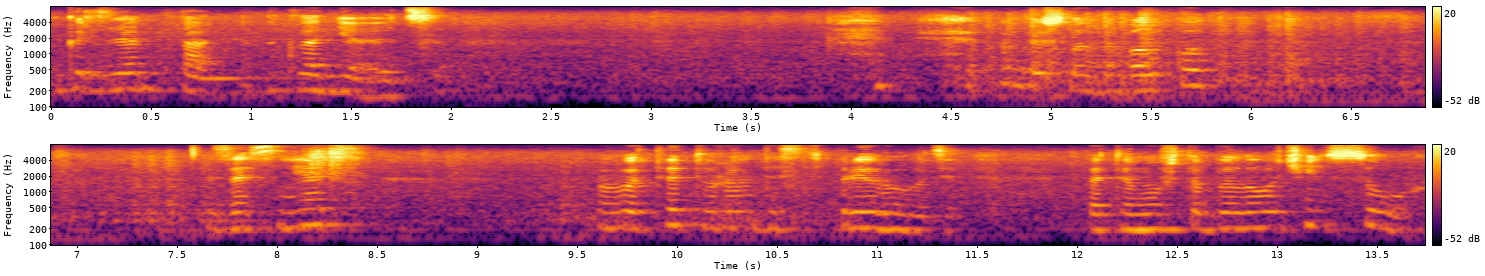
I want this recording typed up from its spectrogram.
горизонтально наклоняются. Вышла на балкон заснять вот эту радость природы, потому что было очень сухо.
